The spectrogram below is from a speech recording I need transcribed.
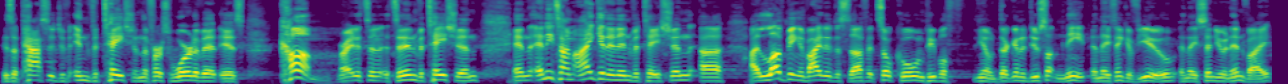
is a passage of invitation. The first word of it is come, right? It's, a, it's an invitation. And anytime I get an invitation, uh, I love being invited to stuff. It's so cool when people, you know, they're going to do something neat and they think of you and they send you an invite.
